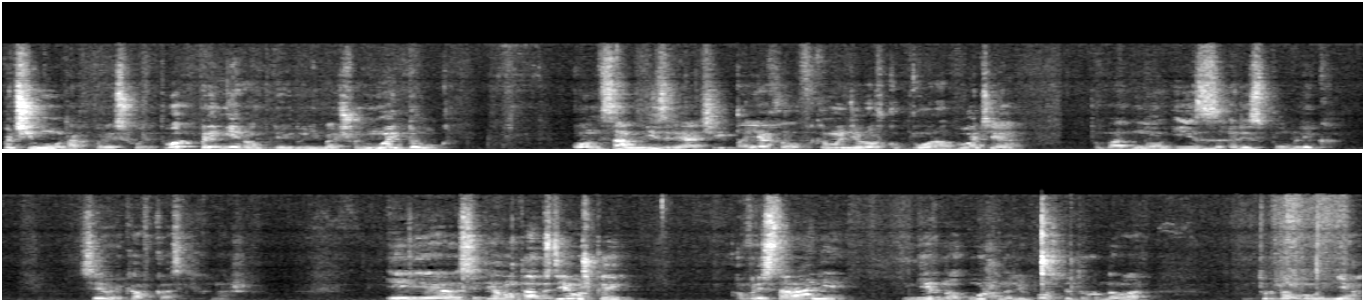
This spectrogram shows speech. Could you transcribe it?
Почему так происходит? Вот пример вам приведу небольшой. Мой друг, он сам незрячий, поехал в командировку по работе в одну из республик северокавказских наших. И сидел он там с девушкой в ресторане, мирно ужинали после трудного трудового дня.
